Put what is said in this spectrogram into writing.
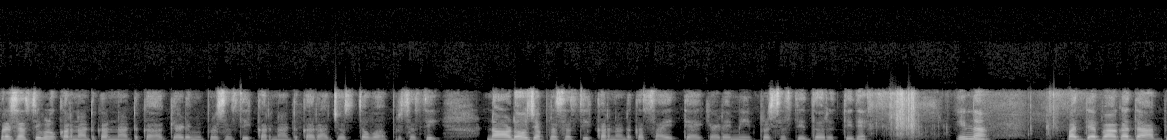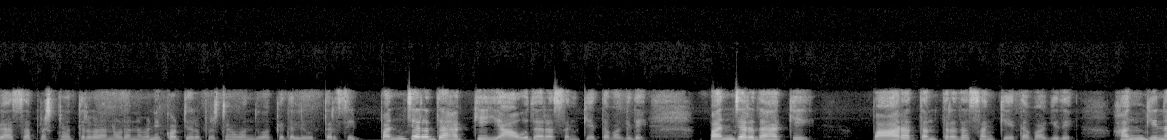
ಪ್ರಶಸ್ತಿಗಳು ಕರ್ನಾಟಕ ನಾಟಕ ಅಕಾಡೆಮಿ ಪ್ರಶಸ್ತಿ, ಕರ್ನಾಟಕ ರಾಜ್ಯೋತ್ಸವ ಪ್ರಶಸ್ತಿ ನಾಡೋಜ ಪ್ರಶಸ್ತಿ ಕರ್ನಾಟಕ ಸಾಹಿತ್ಯ ಅಕಾಡೆಮಿ ಪ್ರಶಸ್ತಿ ದೊರೆತಿದೆ. ಇನ್ನು ಪದ್ಯ ಭಾಗದ ಅಭ್ಯಾಸ ಪ್ರಶ್ನೋತ್ತರಗಳನ್ನು ನೋಡೋಣ ಬನ್ನಿ. ಕೊಟ್ಟಿರೋ ಪ್ರಶ್ನೆಗೆ ಒಂದು ವಾಕ್ಯದಲ್ಲಿ ಉತ್ತರಿಸಿ. ಪಂಜರದ ಹಕ್ಕಿ ಯಾವುದರ ಸಂಕೇತವಾಗಿದೆ? ಪಂಜರದ ಹಕ್ಕಿ ಪಾರತಂತ್ರದ ಸಂಕೇತವಾಗಿದೆ. ಹಂಗಿನ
